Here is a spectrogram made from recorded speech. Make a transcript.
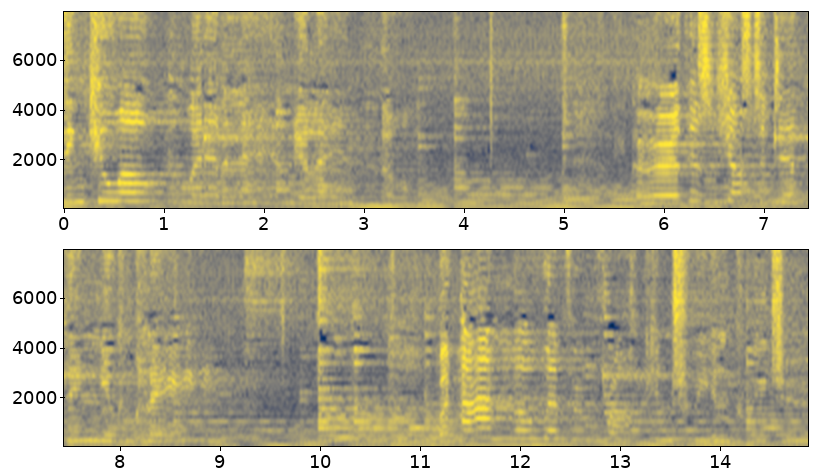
Think you own whatever land you land on. The earth is just a dead thing you can claim. But I know every rock and tree and creature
